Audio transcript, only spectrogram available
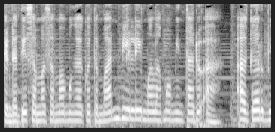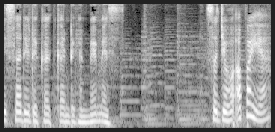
Kendati sama-sama mengaku teman, Billy malah meminta doa agar bisa didekatkan dengan Memes. Sejauh apa ya?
